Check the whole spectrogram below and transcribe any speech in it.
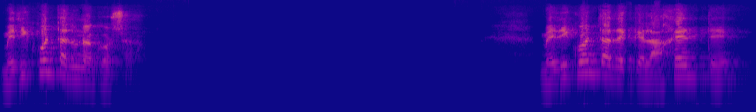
me di cuenta de una cosa me di cuenta de que la gente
